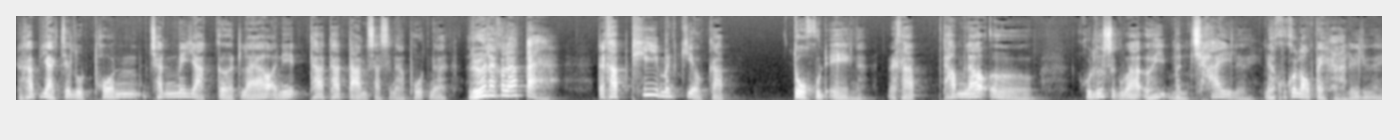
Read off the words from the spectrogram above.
นะครับอยากจะหลุดพ้นฉันไม่อยากเกิดแล้ว อันนี้ถ้าถ้าตามศาสนาพุทธนะหรืออะไรก็แล้วแต่นะครับที่มันเกี่ยวกับตัวคุณเองนะครับทำแล้วเออคุณรู้สึกว่า เอ้ยมันใช่เลยนะคุณก็ลองไปหาเรื่อย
